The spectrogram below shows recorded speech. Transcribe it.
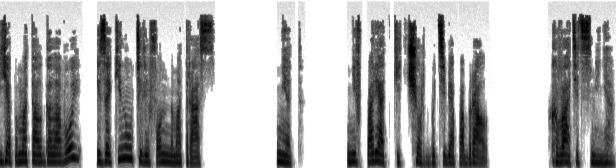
Я помотал головой и закинул телефон на матрас. Нет, не в порядке, черт бы тебя побрал. Хватит с меня.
